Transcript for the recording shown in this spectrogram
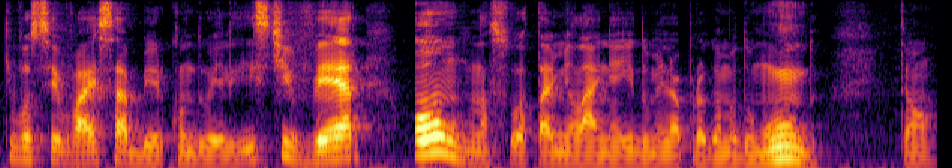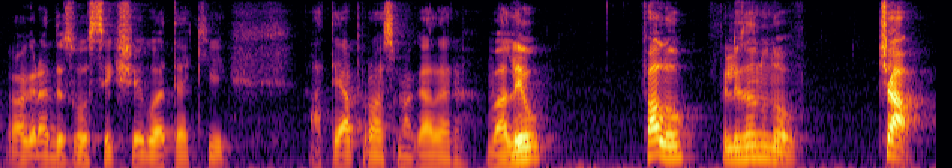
que você vai saber quando ele estiver on na sua timeline aí do melhor programa do mundo. Então, eu agradeço você que chegou até aqui. Até a próxima, galera. Valeu. Falou. Feliz ano novo. Tchau!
